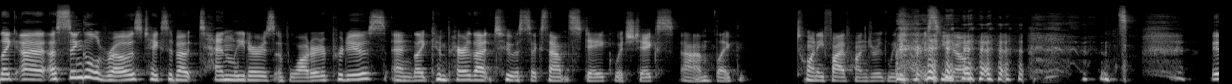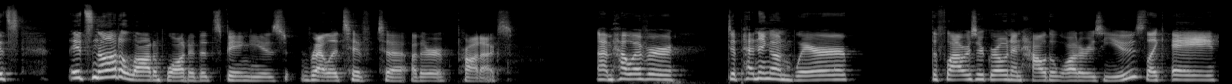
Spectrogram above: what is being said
like a, a, single rose takes about 10 liters of water to produce and like compare that to a six ounce steak which takes um, like 2500 liters you know? It's, it's it's not a lot of water that's being used relative to other products. Um, however depending on where the flowers are grown and how the water is used like a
